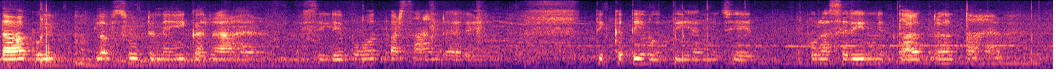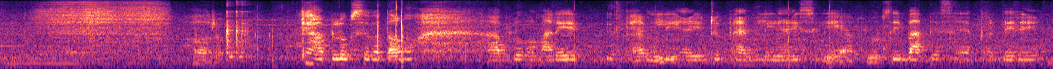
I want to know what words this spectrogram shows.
दवा कोई मतलब सूट नहीं कर रहा है, इसीलिए बहुत परेशान रह रही हूँ। दिक्कतें होती है मुझे, पूरा शरीर में दर्द रहता है और क्या आप लोग से बताऊँ, आप लोग हमारे फैमिली है यूट्यूब फैमिली है, इसलिए आप लोग से बातें शेयर कर दे रही हूँ।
